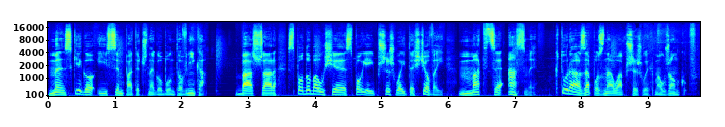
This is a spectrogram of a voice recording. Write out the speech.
męskiego i sympatycznego buntownika. Bashar spodobał się swojej przyszłej teściowej, matce Asmy, która zapoznała przyszłych małżonków.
